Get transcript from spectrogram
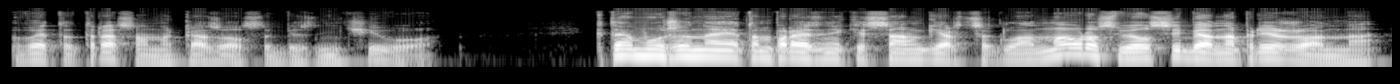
В этот раз он оказался без ничего. К тому же на этом празднике сам герцог Ланмаурус вел себя напряженно,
